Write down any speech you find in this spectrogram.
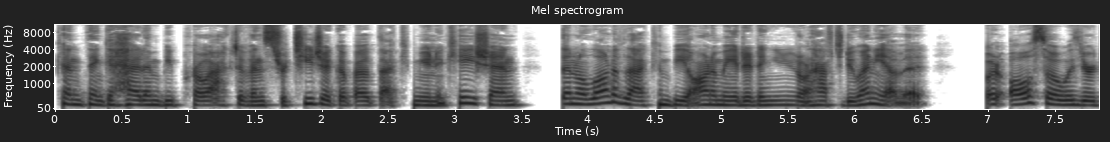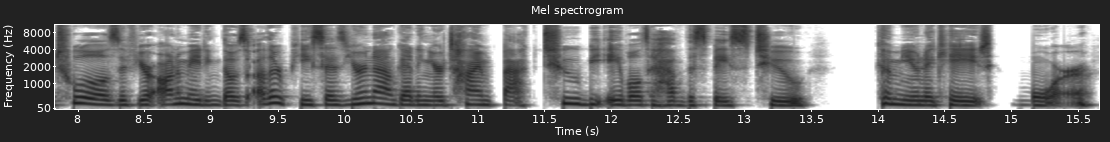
can think ahead and be proactive and strategic about that communication, then a lot of that can be automated and you don't have to do any of it. But also with your tools, if you're automating those other pieces, you're now getting your time back to be able to have the space to communicate more.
